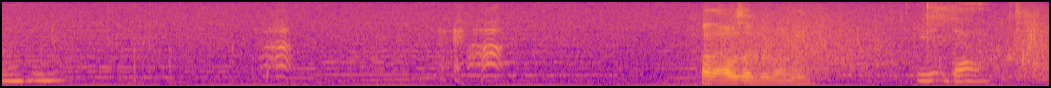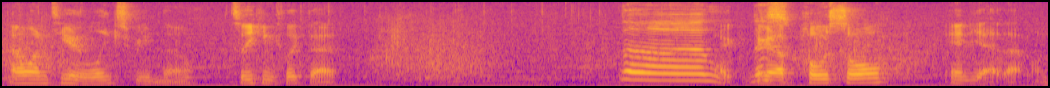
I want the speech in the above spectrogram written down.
Mm-hmm. Oh, that was one. You didn't die. I wanted to hear the link scream though. So you can click that. I, The I this got a Poe soul, and yeah, that one.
